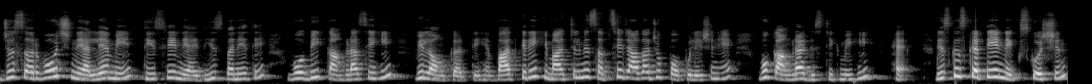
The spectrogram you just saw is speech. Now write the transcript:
जो सर्वोच्च न्यायालय में तीसरे न्यायाधीश बने थे, वो भी कांगड़ा से ही बिलोंग करते हैं। बात करें हिमाचल में सबसे ज़्यादा जो पॉपुलेशन है, वो कांगड़ा डिस्ट्रिक्ट में ही है। डिस्कस करते हैं नेक्स्ट क्वेश्चन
